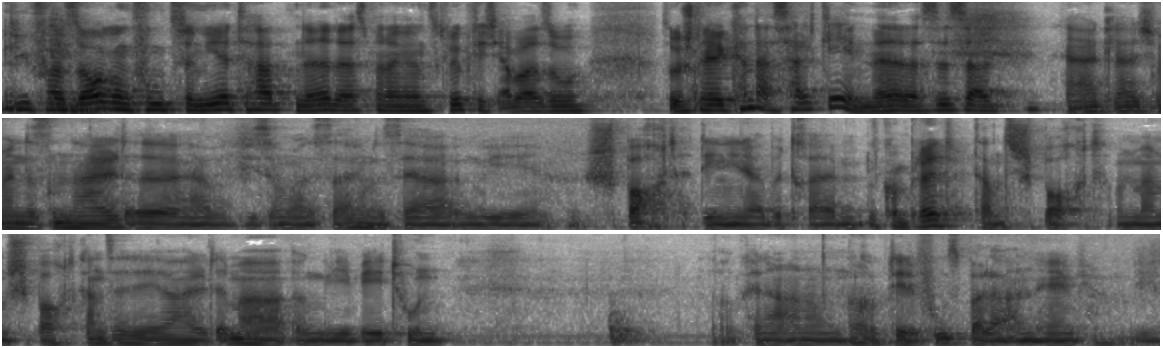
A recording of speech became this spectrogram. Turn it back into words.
die Versorgung funktioniert hat, ne? da ist man dann ganz glücklich. Aber so, so schnell kann das halt gehen. Ne? Das ist halt, Ja, klar, ich meine, das sind halt, äh, wie soll man das sagen? Das ist ja irgendwie Sport, den die da betreiben. Komplett. Tanzsport. Und beim Sport kannst du dir ja halt immer irgendwie wehtun. So, keine Ahnung, guck dir die Fußballer an, ey. Wie,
